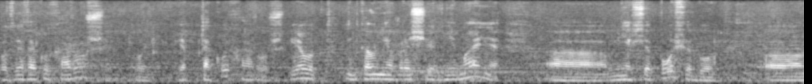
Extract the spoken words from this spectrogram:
Вот я такой хороший, Оль, я такой хороший. Я вот ни на кого не обращаю внимания, а, мне все пофигу. а,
